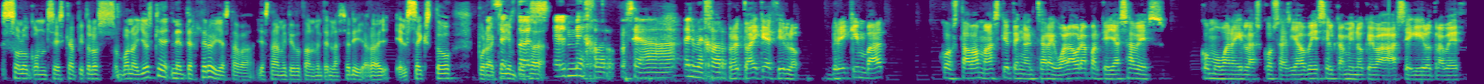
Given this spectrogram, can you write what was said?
solo con seis capítulos. Bueno, yo es que en el tercero ya estaba, ya estaba metido totalmente en la serie y ahora el sexto por aquí empieza. Es el mejor, o sea, el mejor. Pero esto hay que decirlo. Breaking Bad costaba más que te enganchara. Igual ahora porque ya sabes cómo van a ir las cosas, ya ves el camino que va a seguir otra vez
